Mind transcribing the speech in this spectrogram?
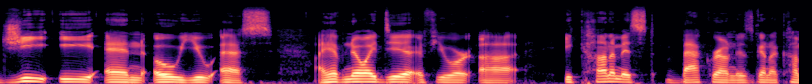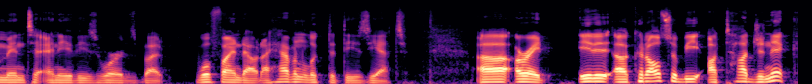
G E N O U S. I have no idea if your uh, economist background is going to come into any of these words, but we'll find out. I haven't looked at these yet. Uh, all right. It uh, could also be autogenic.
